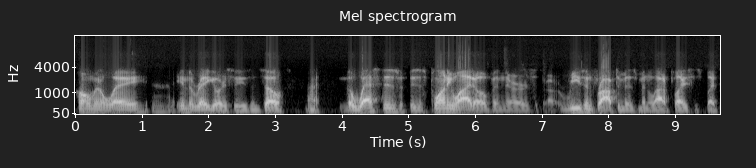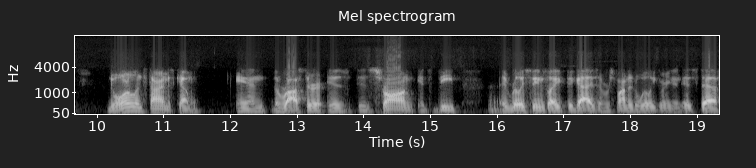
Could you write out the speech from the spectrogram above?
home and away uh, in the regular season. So uh, the West is is plenty wide open. There's reason for optimism in a lot of places, but New Orleans' time is coming, and the roster is is strong. It's deep. It really seems like the guys have responded to Willie Green and his staff.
